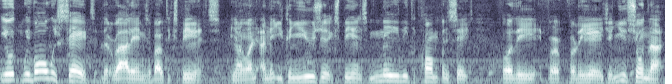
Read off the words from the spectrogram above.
you know we've always said that rallying is about experience, you know, and, and that you can use your experience maybe to compensate for the for, for the age, and you've shown that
